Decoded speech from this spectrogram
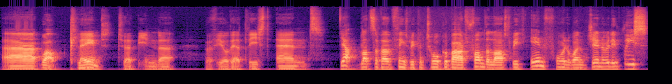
Uh, well, claimed to have been uh, revealed at least, and yeah, lots of other things we can talk about from the last week in Formula One generally. Reese,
